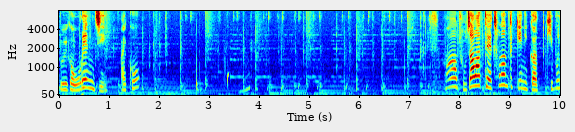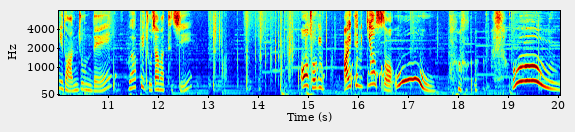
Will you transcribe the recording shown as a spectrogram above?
여기가 오렌지. 아이코. 조자마트에 천 원 뜯기니까 기분이 더 안 좋은데. 왜 하필 조자마트지? 어, 저기 아이템이 끼었어. 오! 오!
